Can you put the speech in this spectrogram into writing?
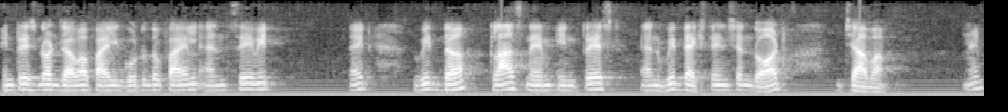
interest.java file go to the file and save it right with the class name interest and with the extension dot java right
